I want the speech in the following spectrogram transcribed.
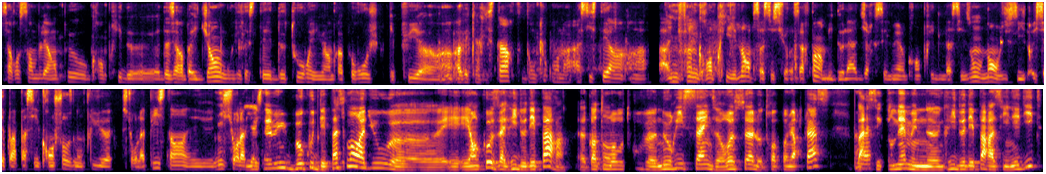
ça ressemblait un peu au Grand Prix d'Azerbaïdjan où il restait deux tours et il y a eu un drapeau rouge et puis euh, avec un restart. Donc on a assisté à, un, à, une fin de Grand Prix énorme, ça c'est sûr et certain. Mais de là à dire que c'est le meilleur Grand Prix de la saison, non, il ne s'est pas passé grand-chose non plus euh, sur la piste, hein, et, ni sur la il piste. Il y a quand même eu beaucoup de dépassements, Aliou, euh, et, et, en cause la grille de départ. Quand on retrouve Norris, Sainz, Russell aux trois premières places, bah, ouais. c'est quand même une grille de départ assez inédite.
